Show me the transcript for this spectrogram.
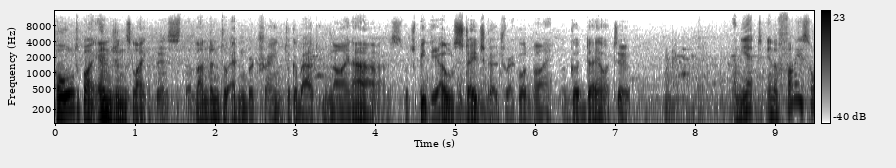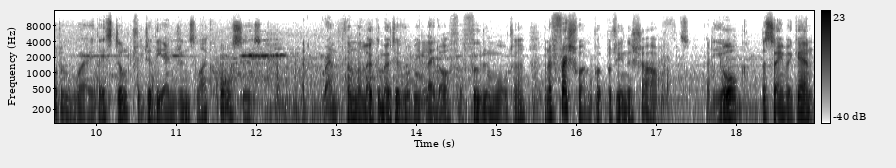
Hauled by engines like this, the London to Edinburgh train took about nine hours, which beat the old stagecoach record by a good day or two. And yet, in a funny sort of way, they still treated the engines like horses. At Grantham, the locomotive would be led off for food and water, and a fresh one put between the shafts. At York, the same again,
